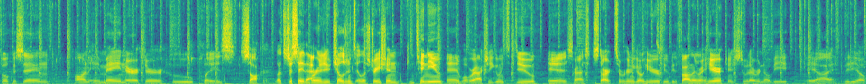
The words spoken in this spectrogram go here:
focusing on a main character who plays soccer. Let's just say that. We're going to do children's illustration, continue, and what we're actually going to do is press start. So we're going to go here. It's going to be the file name right here. Change this to whatever, Novi AI video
